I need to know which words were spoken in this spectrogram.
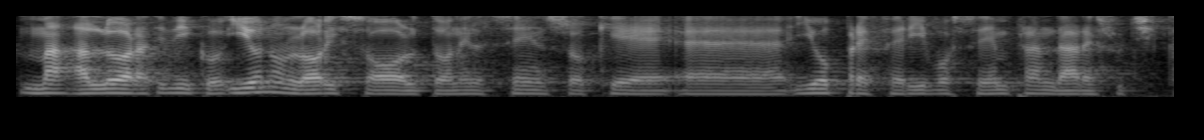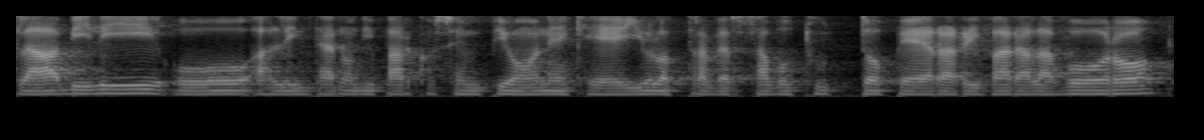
Ma allora ti dico, io non l'ho risolto nel senso che eh, io preferivo sempre andare su ciclabili o all'interno di Parco Sempione che io lo attraversavo tutto per arrivare a lavoro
